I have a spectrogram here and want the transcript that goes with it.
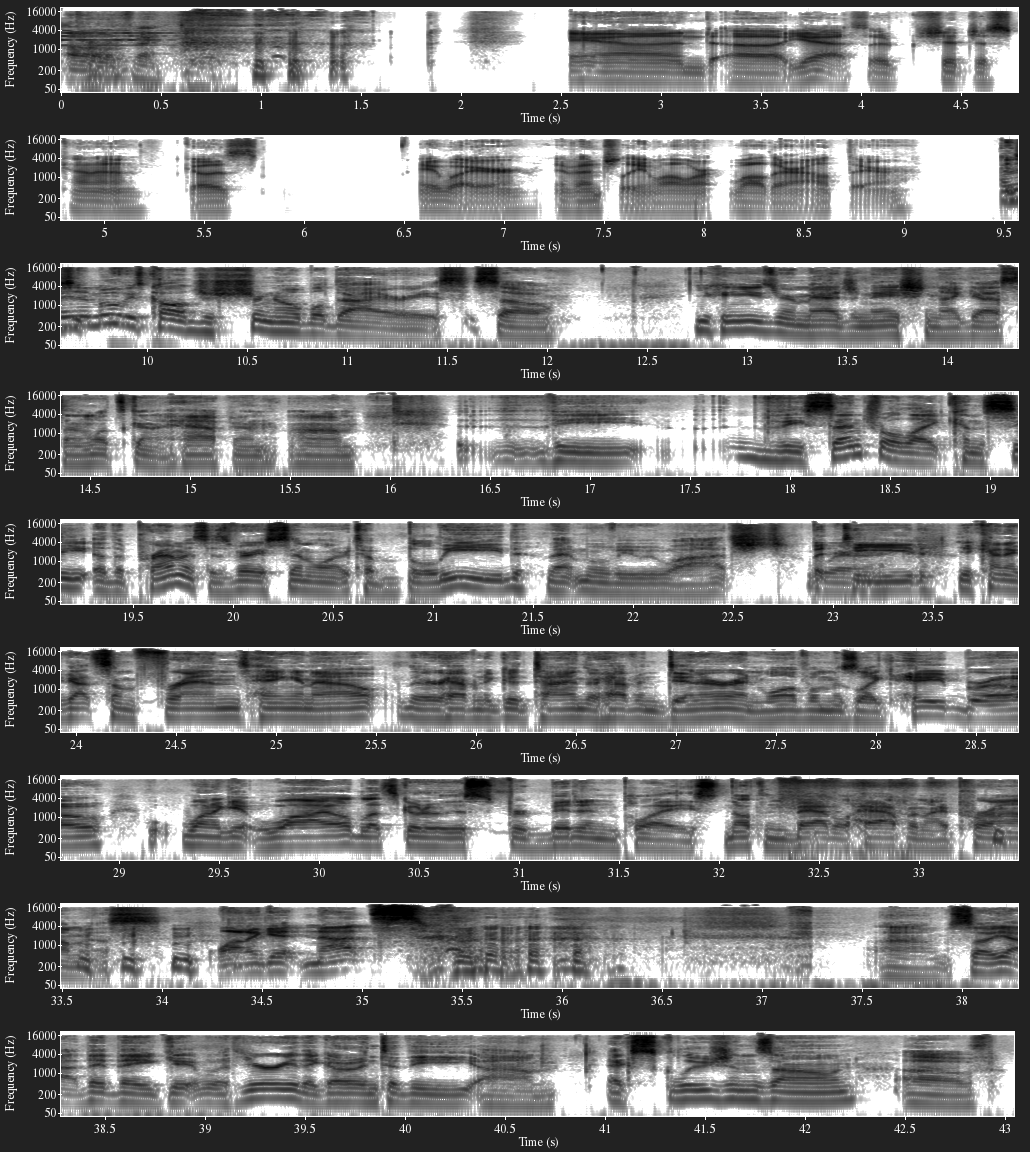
Um, Perfect. and uh, yeah, so shit just kind of goes haywire eventually while we're, while they're out there. I mean, it- the movie's called just Chernobyl Diaries, so you can use your imagination, I guess, on what's going to happen. Um, the the central like conceit of the premise is very similar to Bleed, that movie we watched. Batide. You kind of got some friends hanging out. They're having a good time. They're having dinner, and one of them is like, "Hey, bro, want to get wild? Let's go to this forbidden place. Nothing bad will happen, I promise." Want to get nuts? Um, so yeah, they, they get with Yuri. They go into the um, exclusion zone of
